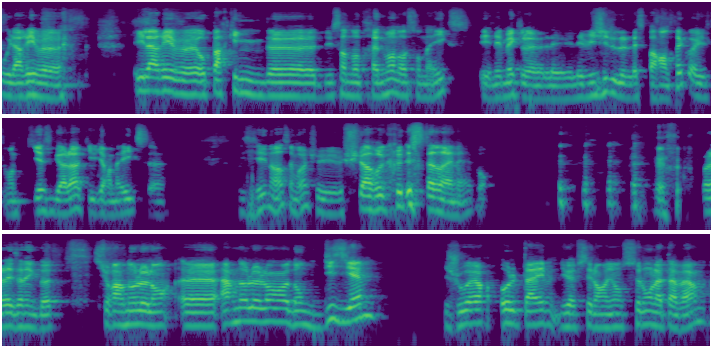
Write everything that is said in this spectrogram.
où il arrive, il arrive au parking de- du centre d'entraînement dans son AX et les mecs, le- les, les vigiles ne le laissent pas rentrer. Quoi. Ils se demandent qui est ce gars-là qui vient en AX. euh. Il dit non, c'est moi, je suis, je suis la recrue du Stade Rennais. Bon. voilà les anecdotes sur Arnaud Leland. Euh, Arnaud Leland, donc dixième joueur all-time du FC Lorient selon la Taverne.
